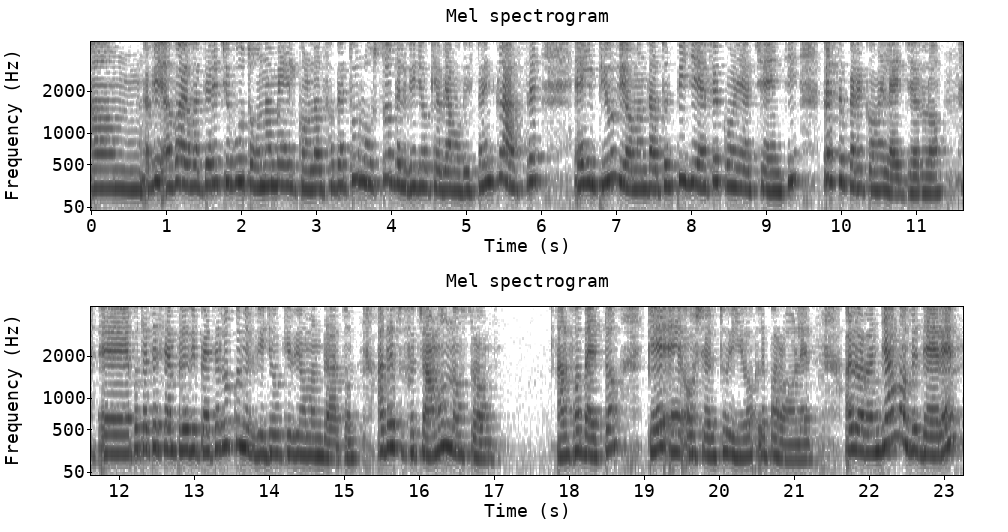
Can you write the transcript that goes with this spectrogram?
Um, vi, voi avete ricevuto una mail con l'alfabeto russo del video che abbiamo visto in classe e in più vi ho mandato il pdf con gli accenti per sapere come leggerlo. Eh, potete sempre ripeterlo con il video che vi ho mandato. Adesso facciamo il nostro alfabeto che è, ho scelto io le parole. Allora andiamo a vedere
